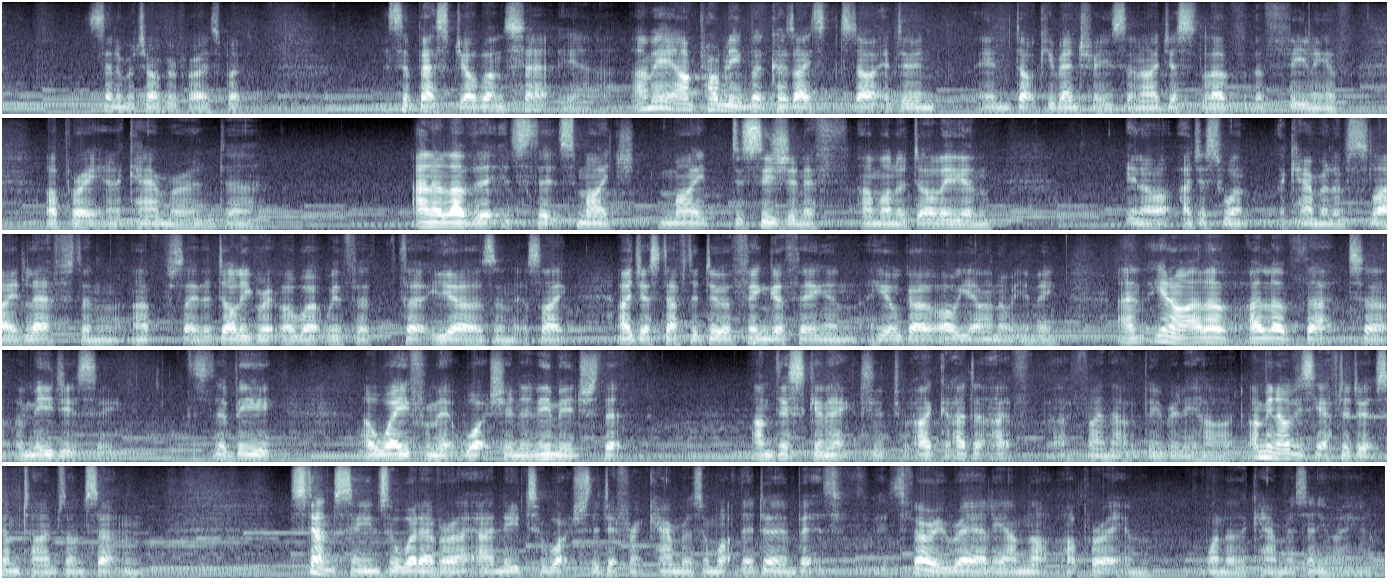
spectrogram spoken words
cinematographer, I suppose. It's the best job on set, yeah. I mean, I'm probably because I started doing in documentaries and I just love the feeling of operating a camera and uh, and I love that it's, it's my, my decision if I'm on a dolly and you know, I just want the camera to slide left and I say the dolly grip I worked with for 30 years and it's like I just have to do a finger thing and he'll go, oh yeah, I know what you mean. And you know, I love, I love that uh, immediacy. To be away from it watching an image that I'm disconnected. I, I, I, I find that would be really hard. I mean, obviously I have to do it sometimes on certain stunt scenes or whatever, I, need to watch the different cameras and what they're doing, but it's, it's very rarely I'm not operating one of the cameras anyway. You know?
